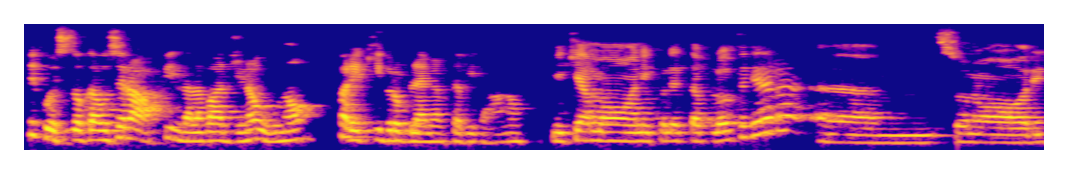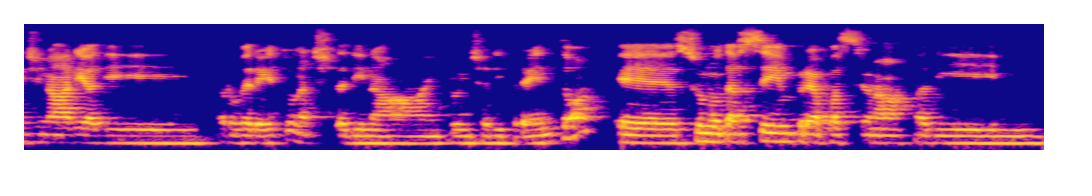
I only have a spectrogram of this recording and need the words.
e questo causerà fin dalla pagina 1 parecchi problemi al capitano. Mi chiamo Nicoletta Plotegher, ehm, sono originaria di Rovereto, una cittadina in provincia di Trento e sono da sempre appassionata di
